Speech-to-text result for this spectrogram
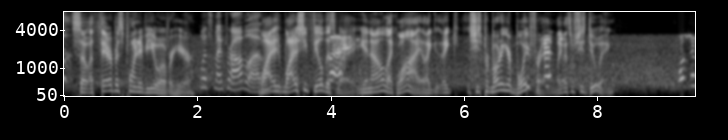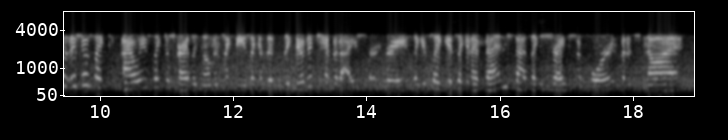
So a therapist point of view over here. What's my problem? Why why does she feel this way? You know, like why? Like like she's promoting her boyfriend. Like that's what she's doing. Well, so this is like I always like describe like moments like these like at the like they're the tip of the iceberg, right? Like it's like it's like an event that like strikes a chord, but it's not.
